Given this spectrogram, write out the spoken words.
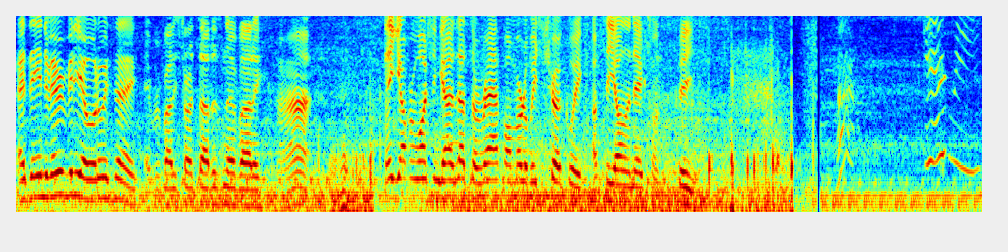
At the end of every video, what do we say? Everybody starts out as nobody. All right. Thank y'all for watching, guys. That's a wrap on Myrtle Beach Truck Week. I'll see y'all in the next one. Peace. Scared me.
